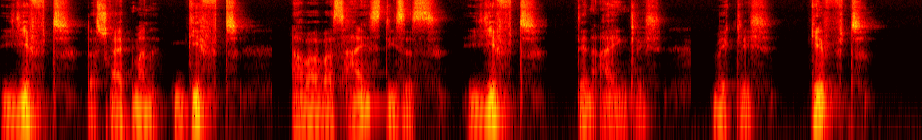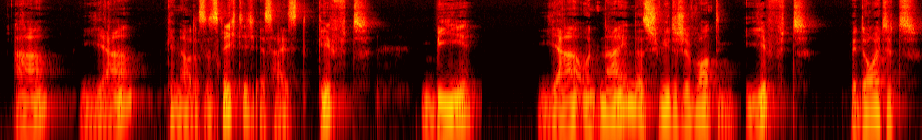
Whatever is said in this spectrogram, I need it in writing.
Gift. Das schreibt man Gift. Aber was heißt dieses Gift denn eigentlich? Wirklich Gift? A ja, genau das ist richtig. Es heißt Gift. B, ja und nein. Das schwedische Wort Gift bedeutet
